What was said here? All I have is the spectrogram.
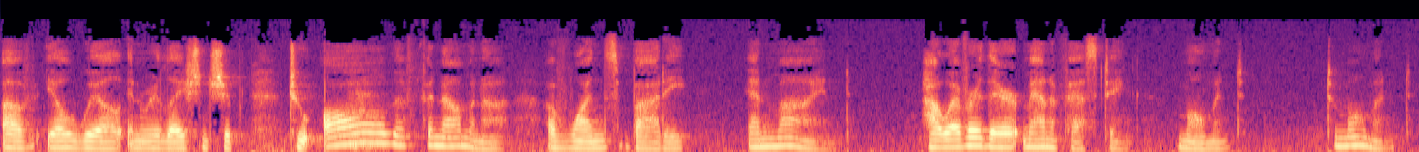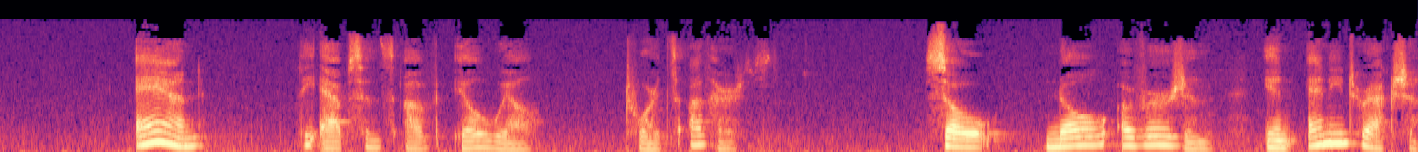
of ill will in relationship to all the phenomena of one's body and mind, however they're manifesting moment to moment. And the absence of ill will towards others. So, no aversion in any direction,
